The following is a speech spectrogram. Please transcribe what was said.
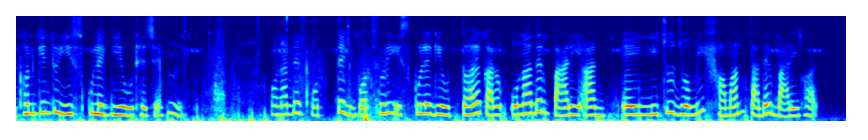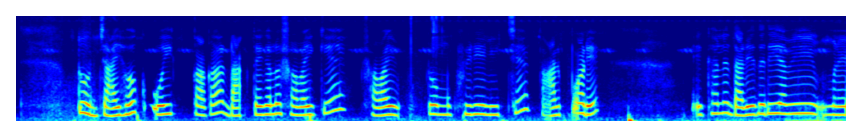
এখন কিন্তু স্কুলে গিয়ে উঠেছে, হুম? ওনাদের প্রত্যেক বছরই স্কুলে গিয়ে উঠতে হয়, কারণ ওনাদের বাড়ি আর এই নিচু জমি সমান তাদের বাড়ি ঘর তো যাই হোক, ওই কাকা ডাকতে গেল সবাইকে, সবাই তো মুখ ফিরিয়ে নিচ্ছে। তারপরে এখানে দাঁড়িয়ে দাঁড়িয়ে আমি মানে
